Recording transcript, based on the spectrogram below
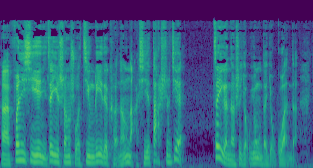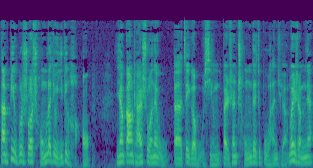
啊，分析你这一生所经历的可能哪些大事件，这个呢是有用的、有关的，但并不是说重了就一定好。你像刚才说那五呃，这个五行本身重的就不完全，为什么呢？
